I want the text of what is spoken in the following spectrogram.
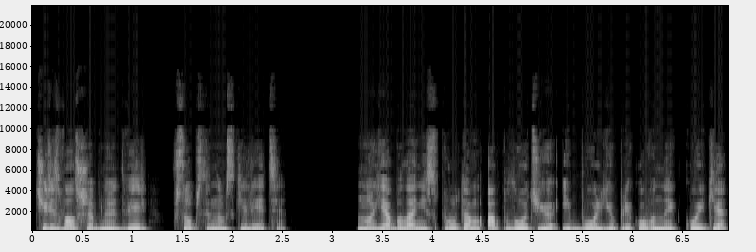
через волшебную дверь в собственном скелете. Но я была не спрутом, а плотью и болью, прикованной к койке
